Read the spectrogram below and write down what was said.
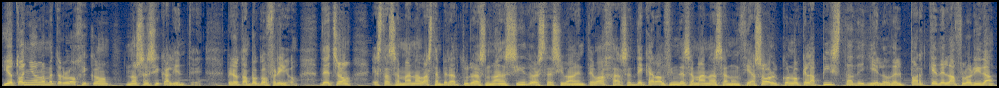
Y otoño en lo meteorológico, no sé si caliente, pero tampoco frío. De hecho, esta semana las temperaturas no han sido excesivamente bajas. De cara al fin de semana se anuncia sol, con lo que la pista de hielo del Parque de la Florida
